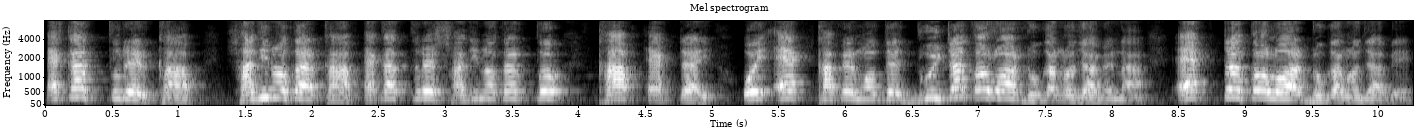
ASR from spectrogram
একাত্তরের খাপ, স্বাধীনতার খাপ। একাত্তরের স্বাধীনতার তো খাপ একটাই। ওই এক খাপের মধ্যে দুইটা তলোয়ার ঢুকানো যাবে না। একটা তলোয়ার ঢুকানো যাবে।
